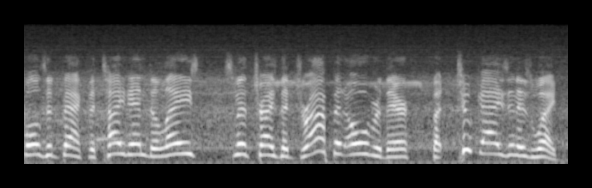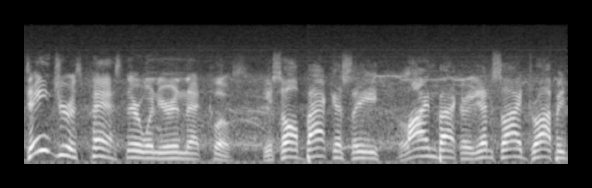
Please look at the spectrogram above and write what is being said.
pulls it back. The tight end delays. Smith tries to drop it over there, but two guys in his way. Dangerous pass there when you're in that close. You saw Backus, the linebacker, the inside dropping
